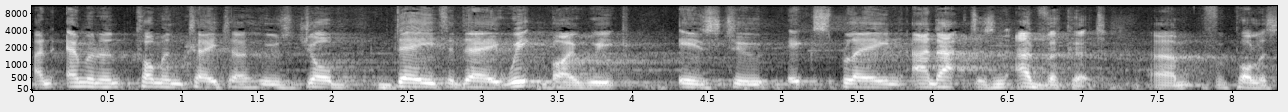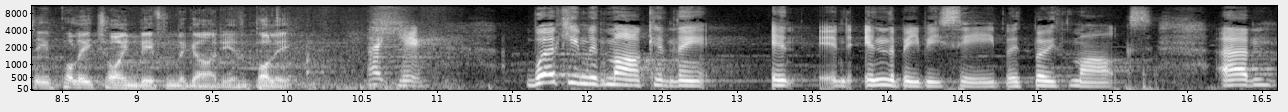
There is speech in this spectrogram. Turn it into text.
an eminent commentator whose job, day to day, week by week, is to explain and act as an advocate um, for policy. Polly Toynbee from The Guardian. Polly. Thank you. Working with Mark in the, in, in, in the BBC, with both Marks, um,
